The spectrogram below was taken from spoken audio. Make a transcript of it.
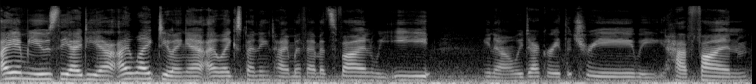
I amuse the idea. I like doing it. I like spending time with them. It's fun. We eat, you know, we decorate the tree, we have fun.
